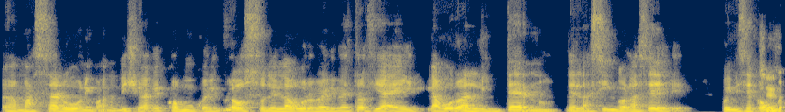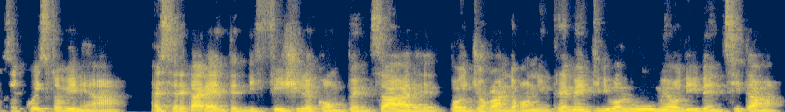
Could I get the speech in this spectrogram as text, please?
eh, Massaroni quando diceva che comunque il grosso del lavoro per l'ipertrofia è il lavoro all'interno della singola serie. Quindi se comunque se questo viene a essere carente è difficile compensare poi giocando con incrementi di volume o di densità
